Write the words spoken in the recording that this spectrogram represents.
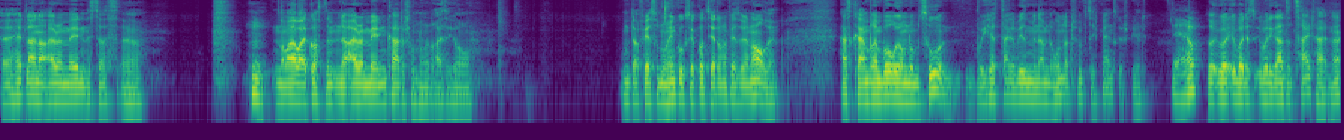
äh, Headliner Iron Maiden ist das, äh, Hm. normalerweise kostet eine Iron Maiden Karte schon 130 Euro. Und da fährst du nur hin, guckst dir Konzert und dann fährst du wieder nach Hause hin. Hast kein Bremborium dumm zu. Und wo ich jetzt da gewesen bin, haben da 150 Bands gespielt. Ja. So über, über, das, über die ganze Zeit halt, ne?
